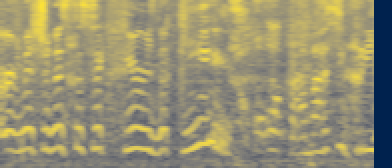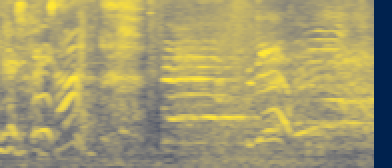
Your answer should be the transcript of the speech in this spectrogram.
our mission is to secure the key. Oo, tama si Priya. Ha? Hi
